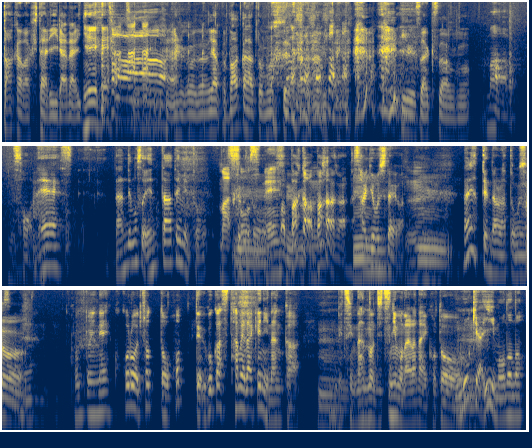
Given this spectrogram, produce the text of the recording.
バカは二人いらないって。なるほど。やっぱバカだと思ってるからなみたいな。優作さんも。まあそうね。何でもそうエンターテインメント。まあそうですね、まあ、バカはバカだから、うん、作業自体は、うん、何やってんだろうなと思いますよね。本当にね心をちょっと掘って動かすためだけになんか別に何の実にもならないことを。動きはいいものの、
